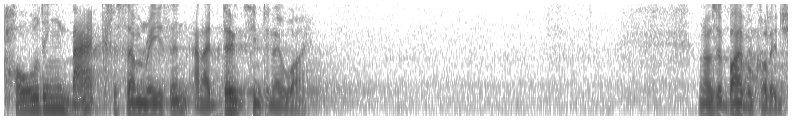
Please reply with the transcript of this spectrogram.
holding back for some reason, and I don't seem to know why. When I was at Bible college,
